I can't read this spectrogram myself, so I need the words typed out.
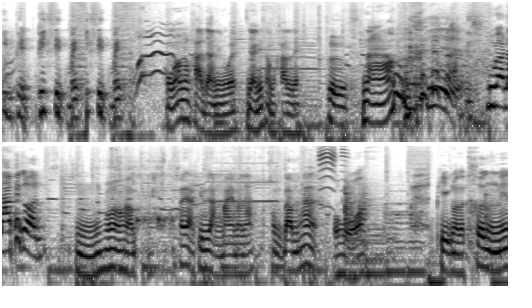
กินเผ็ดพริกสิบเม็ดพริกสิบเม็ดผมว่ามันขาดอย่างหนึ่งเว้ยอย่างที่สำคัญเลย คือน้ำพี่กูไปเอาน้ำให้ก่อนอืม พวกเราครับ ถ้าอยากกินหลังไม้มานะผมตำให้โอ้โหพริกเราจะครึ่งนี่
